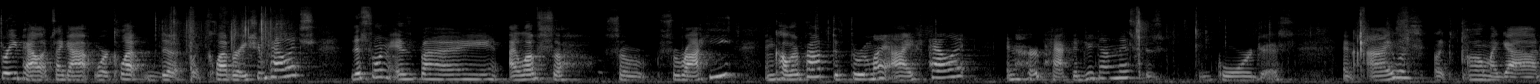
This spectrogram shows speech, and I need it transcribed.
three palettes I got were the like collaboration palettes. This one is by I love so Sarahi and ColourPop, the Through My Eyes palette, and her packaging on this is gorgeous. And I was like, oh my god,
